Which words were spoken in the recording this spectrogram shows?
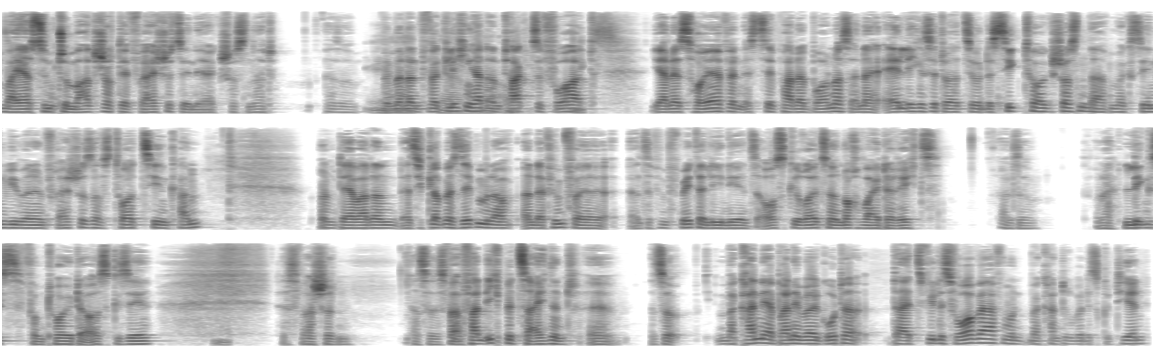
War ja symptomatisch auch der Freischuss, den er geschossen hat. Also, ja, wenn man dann verglichen hat, am Tag zuvor nix. hat Janis Heuer für den SC Paderborn aus einer ähnlichen Situation das Siegtor geschossen. Da hat man gesehen, wie man einen Freischuss aufs Tor ziehen kann. Und der war dann, also ich glaube, er ist nicht mehr an der 5 also 5 Meter Linie ins Ausgerollt, sondern noch weiter rechts. Also, oder links vom Torhüter aus gesehen. Das war schon, also das war, fand ich bezeichnend. Äh, also, man kann ja Branimir Gotha da jetzt vieles vorwerfen und man kann darüber diskutieren,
